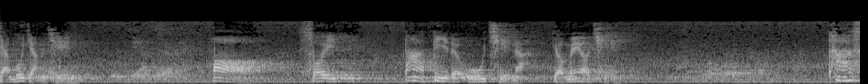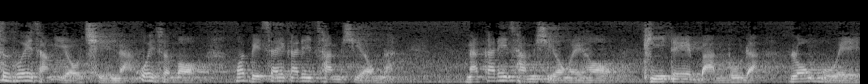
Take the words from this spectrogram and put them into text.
讲不讲情？哦，所以大地的无情啊，有没有情？他是非常有情的。为什么？我未使跟你参详啦，那跟你参详的吼，天地万物啦，拢会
